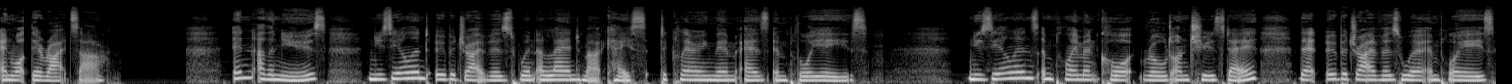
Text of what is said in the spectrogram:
and what their rights are. In other news, New Zealand Uber drivers win a landmark case declaring them as employees. New Zealand's Employment Court ruled on Tuesday that Uber drivers were employees,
